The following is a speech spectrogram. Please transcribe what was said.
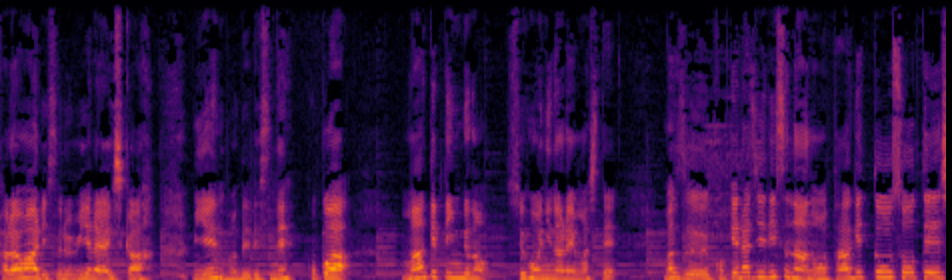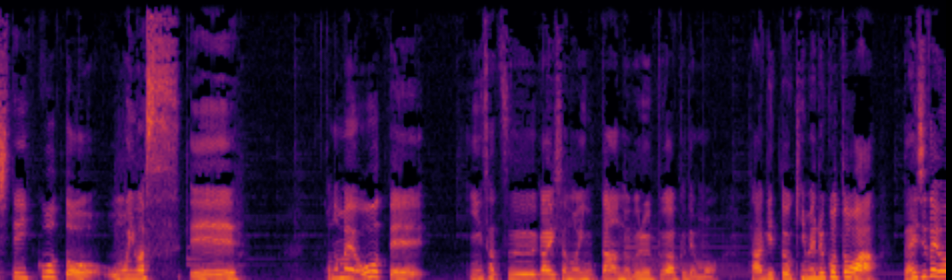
空回りする未来しか見えんのでですね、ここはマーケティングの手法に習いまして、まず、コケラジリスナーのターゲットを想定していこうと思います。ええー、この前、大手印刷会社のインターンのグループワークでも、ターゲットを決めることは大事だよ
